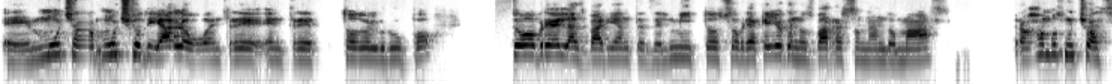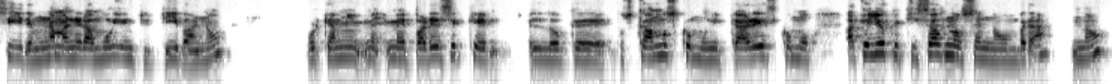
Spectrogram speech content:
eh, mucho, mucho diálogo entre, entre todo el grupo sobre las variantes del mito, sobre aquello que nos va resonando más. Trabajamos mucho así, de una manera muy intuitiva, ¿no? Porque a mí me, parece que lo que buscamos comunicar es como aquello que quizás no se nombra, ¿no?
